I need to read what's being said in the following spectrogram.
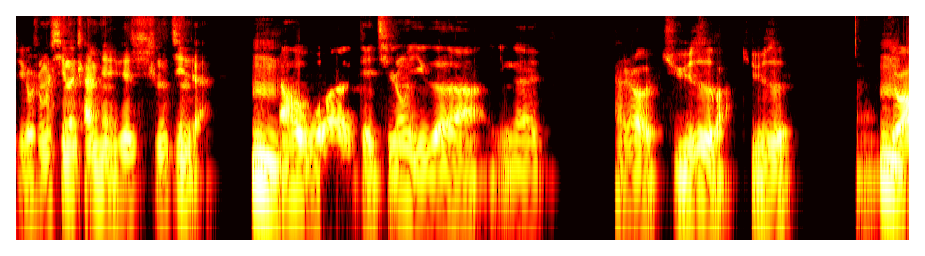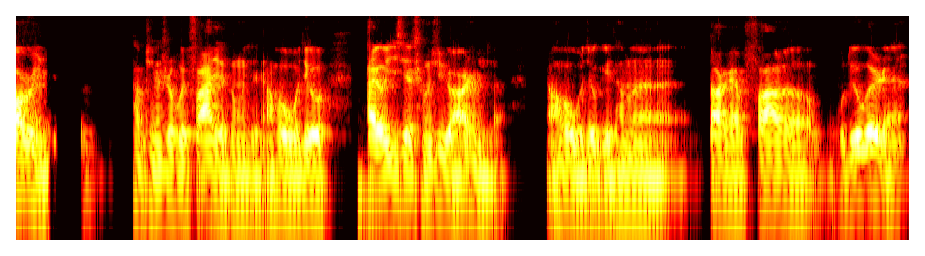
有什么新的产品，有些什么进展，嗯，然后我给其中一个应该他叫橘子吧，橘子，嗯，就 Orange，他平时会发一些东西，然后我就还有一些程序员什么的，然后我就给他们大概发了五六个人，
